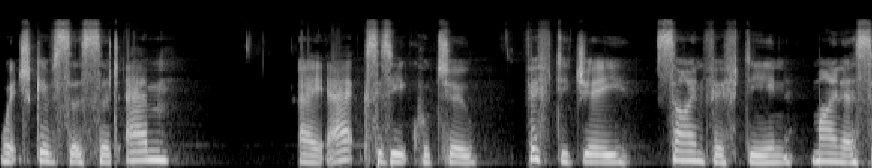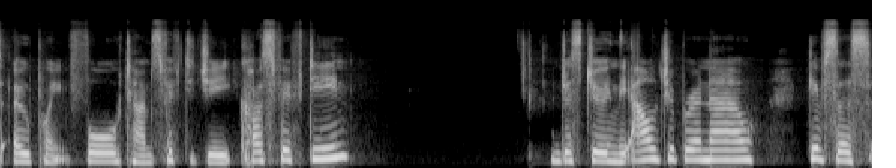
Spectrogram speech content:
which gives us that m ax is equal to 50g sine 15 minus 0.4 times 50g cos 15. And just doing the algebra now gives us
